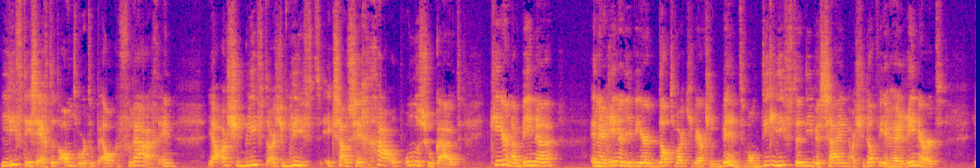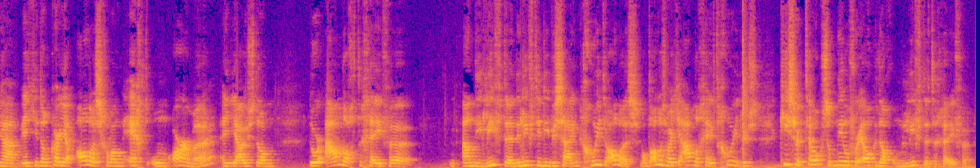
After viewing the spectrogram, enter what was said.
Liefde is echt het antwoord op elke vraag. En ja, alsjeblieft, alsjeblieft. Ik zou zeggen, ga op onderzoek uit keer naar binnen en herinner je weer dat wat je werkelijk bent. Want die liefde die we zijn, als je dat weer herinnert, ja, weet je, dan kan je alles gewoon echt omarmen. En juist dan door aandacht te geven aan die liefde en de liefde die we zijn, groeit alles. Want alles wat je aandacht geeft, groeit. Dus kies er telkens opnieuw voor elke dag om liefde te geven.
